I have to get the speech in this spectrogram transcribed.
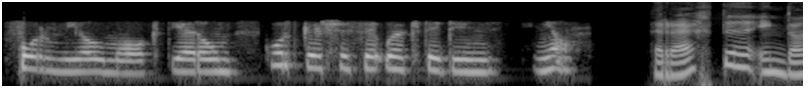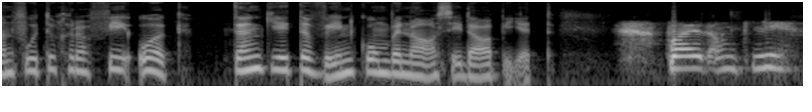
formeel maak deur om kort kursusse ook te doen. Ja. Regte en dan fotografie ook. Dink jy 'n wenkombinasie daar beet? Baie dankie.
